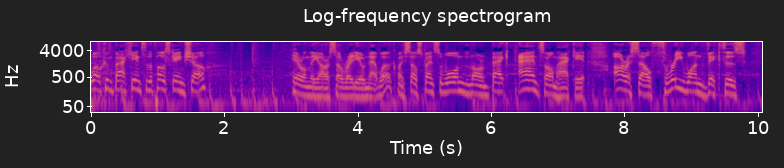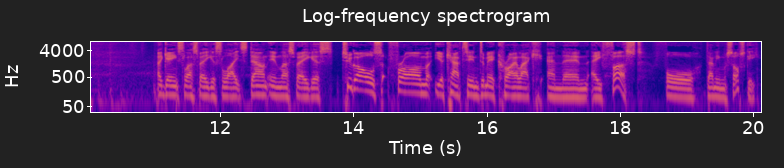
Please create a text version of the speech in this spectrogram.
Welcome back into the post game show here on the RSL Radio Network. Myself, Spencer Warne, Lauren Beck, and Tom Hackett. RSL 3 1 victors against Las Vegas Lights down in Las Vegas. Two goals from your captain, Damir Kreilach, and then a first for Danny Musovski.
